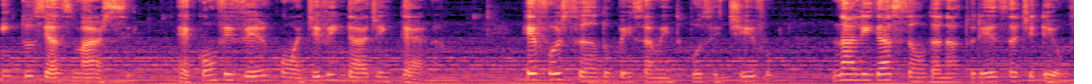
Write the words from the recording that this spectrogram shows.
Entusiasmar-se é conviver com a divindade interna, reforçando o pensamento positivo na ligação da natureza de Deus,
